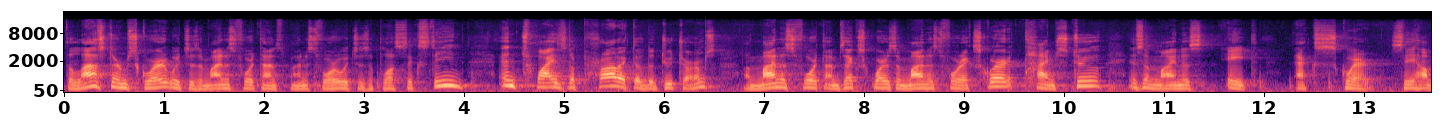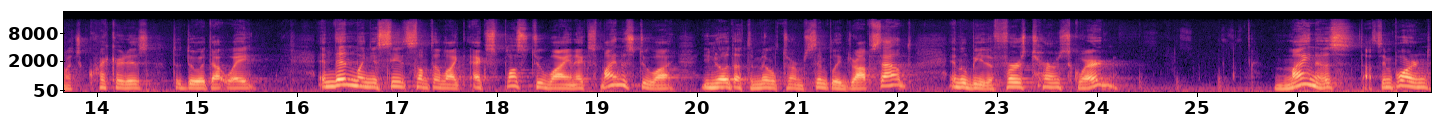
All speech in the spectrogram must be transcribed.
The last term squared, which is a minus 4 times minus 4, which is a plus 16, and twice the product of the two terms. A minus 4 times x squared is a minus 4x squared, times 2 is a minus 8x squared. See how much quicker it is to do it that way? And then when you see something like x plus 2y and x minus 2y, you know that the middle term simply drops out, and it'll be the first term squared minus, that's important,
